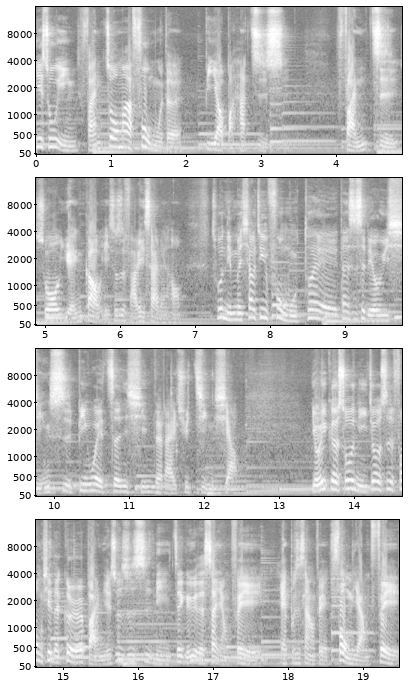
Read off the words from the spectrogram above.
耶稣引凡咒骂父母的，必要把他治死。反指说原告，也就是法利赛人哈，说你们孝敬父母对，但是是流于形式，并未真心的来去尽孝。有一个说你就是奉献的个人版，也就是是你这个月的赡养费，哎，不是赡养费，奉养费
